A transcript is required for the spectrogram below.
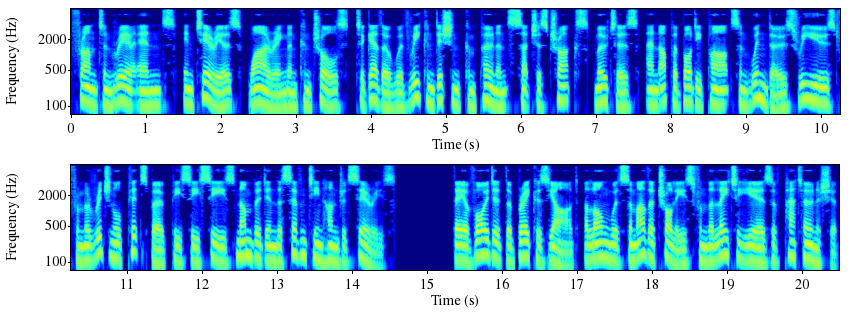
front and rear ends, interiors, wiring and controls, together with reconditioned components such as trucks, motors, and upper body parts and windows reused from original Pittsburgh PCCs numbered in the 1700 series. They avoided the breaker's yard, along with some other trolleys from the later years of Pat ownership.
